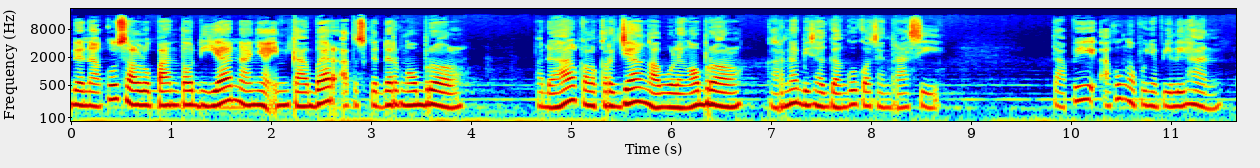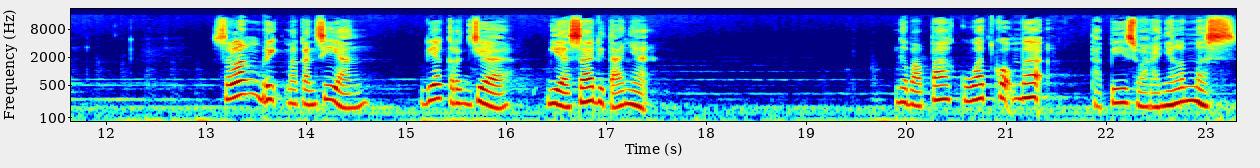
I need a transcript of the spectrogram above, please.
Dan aku selalu pantau dia nanyain kabar atau sekedar ngobrol. Padahal kalau kerja nggak boleh ngobrol karena bisa ganggu konsentrasi. Tapi aku nggak punya pilihan. Selang break makan siang, dia kerja. Biasa ditanya. Gak apa-apa, kuat kok mbak. Tapi suaranya lemes.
